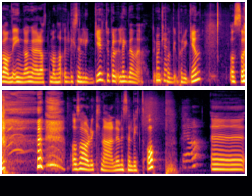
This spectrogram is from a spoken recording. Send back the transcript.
vanlig inngang er at man liksom ligger Du kan legge deg ned okay. på, på ryggen, og så Og så har du knærne liksom litt opp. Eh,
